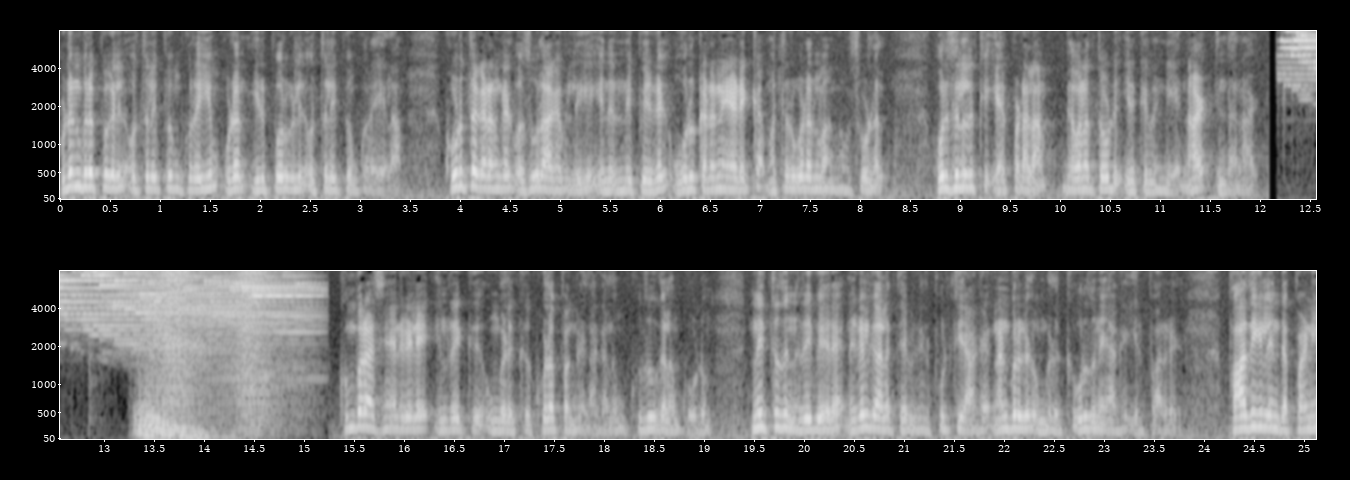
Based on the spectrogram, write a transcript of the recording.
உடன்பிறப்புகளின் ஒத்துழைப்பும் குறையும். உடன் இருப்பவர்களின் ஒத்துழைப்பும் குறையலாம். கொடுத்த கடன்கள் வசூலாகவில்லையே என்று நினைப்பீர்கள். ஒரு கடனை அடைக்க மற்றொரு கடன் வாங்கும் சூழல் ஒரு சிலருக்கு ஏற்படலாம். கவனத்தோடு இருக்க வேண்டிய நாள் இந்த நாள். கும்பராசினியர்களே இன்றைக்கு உங்களுக்கு குழப்பங்கள் அகலும் குதூகலம் கூடும். நினைத்தது நிறைவேற நிகழ்கால தேவைகள் பூர்த்தியாக நண்பர்கள் உங்களுக்கு உறுதுணையாக இருப்பார்கள். பாதியில் இந்த பணி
